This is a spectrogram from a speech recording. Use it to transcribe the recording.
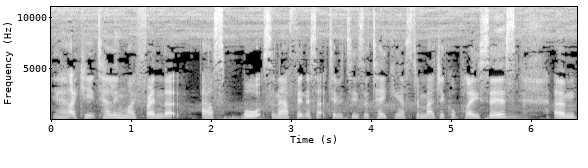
Yeah, I keep telling my friend that our sports and our fitness activities are taking us to magical places. Mm. Um,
